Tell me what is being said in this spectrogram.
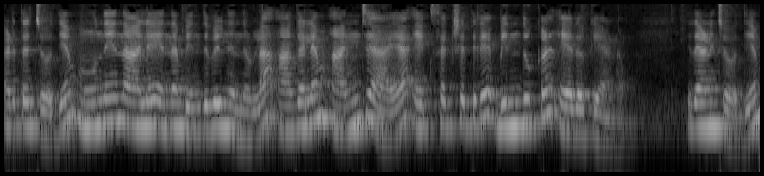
അടുത്ത ചോദ്യം. മൂന്ന് നാല് എന്ന ബിന്ദുവിൽ നിന്നുള്ള അകലം അഞ്ചായ എക്സ് അക്ഷത്തിലെ ബിന്ദുക്കൾ ഏതൊക്കെയാണ്? ഇതാണ് ചോദ്യം.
